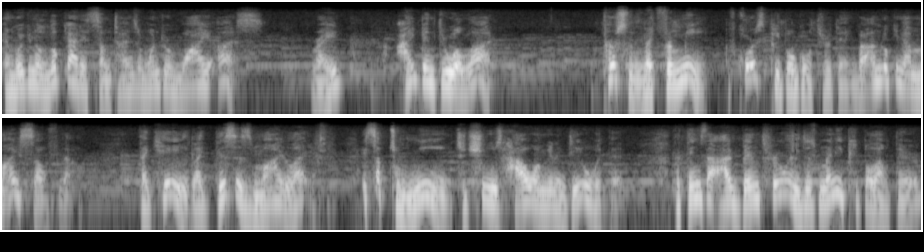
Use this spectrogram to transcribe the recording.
And we're going to look at it sometimes and wonder why us, right? I've been through a lot. Personally, like for me, of course people go through things, but I'm looking at myself now. Like, hey, like this is my life. It's up to me to choose how I'm going to deal with it the things that I've been through, and there's many people out there,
